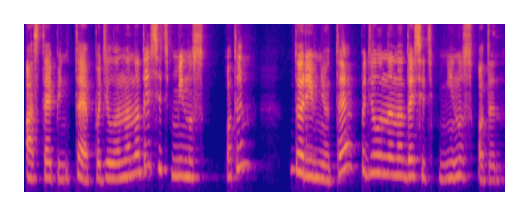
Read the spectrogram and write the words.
А степінь Т поділене на 10 мінус 1 дорівнює Т поділене на 10 мінус 1.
